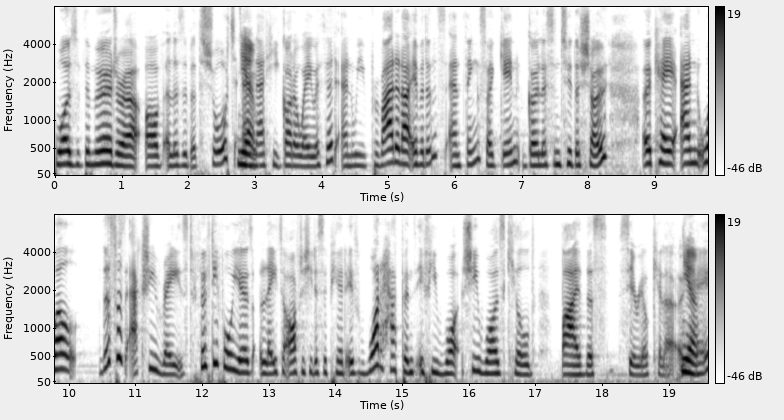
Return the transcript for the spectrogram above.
was the murderer of Elizabeth Short Yeah. and that he got away with it. And we provided our evidence and things. So, again, go listen to the show. Okay, and well, this was actually raised 54 years later after she disappeared. Is what happens if he wa- she was killed by this serial killer? Okay, Yeah.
